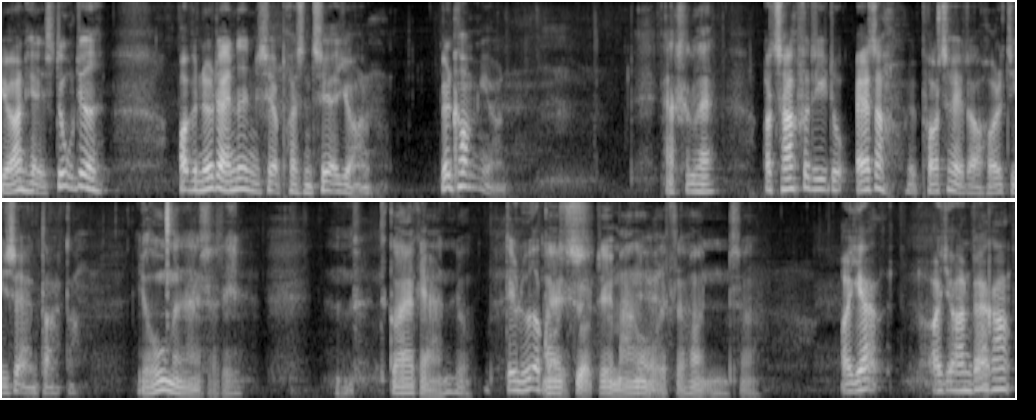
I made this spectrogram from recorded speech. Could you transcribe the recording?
Jørgen her i studiet, og vil nytte anledningen til at præsentere Jørgen. Velkommen, Jørgen. Tak skal du have. Og tak fordi du er der vil påtage dig at holde disse andagter. Jo, men altså, det, det gør jeg gerne, jo. Det lyder Og jeg har godt. gjort det i mange år efterhånden, så... Og ja, og Jørgen, hver gang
